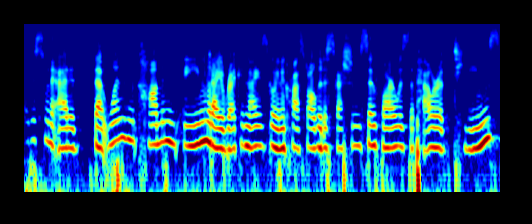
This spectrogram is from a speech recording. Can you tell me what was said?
I just want to add that one common theme that I recognize going across all the discussions so far was the power of teams.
